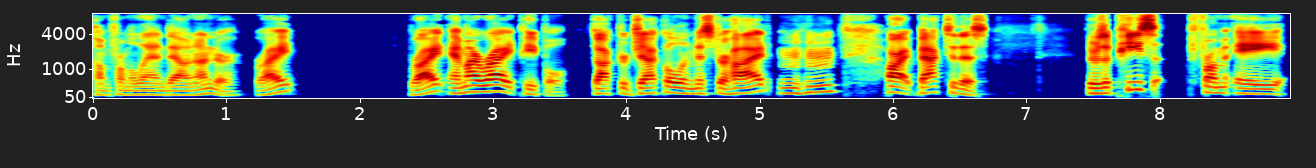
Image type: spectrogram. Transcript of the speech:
come from a land down under, right? Right? Am I right, people? Dr. Jekyll and Mr. Hyde? Mm hmm. All right, back to this. There's a piece from a,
